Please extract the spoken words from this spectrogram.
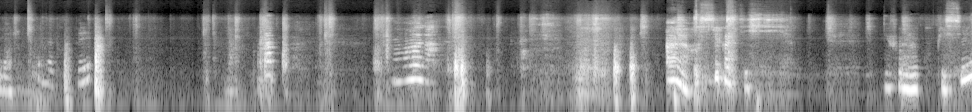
Bon, je vais l'attraper. Hop. Voilà. Alors, c'est parti. Il faut le coupe ici.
